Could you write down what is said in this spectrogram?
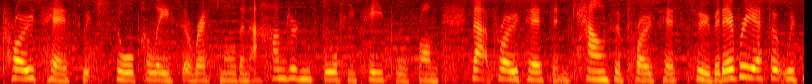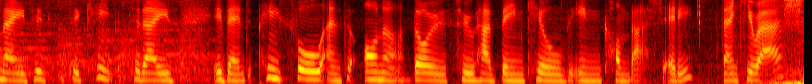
protests, which saw police arrest more than 140 people from that protest and counter protests too. But every effort was made to, to keep today's event peaceful and to honour those who have been killed in combat. Eddie? Thank you, Ash.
